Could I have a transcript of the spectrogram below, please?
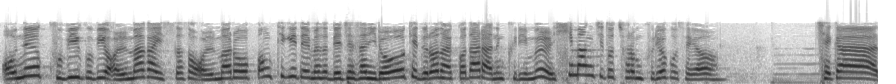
어느 굽이굽이 얼마가 있어서 얼마로 뻥튀기 되면서 내 재산이 이렇게 늘어날 거다라는 그림을 희망지도처럼 그려보세요. 제가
